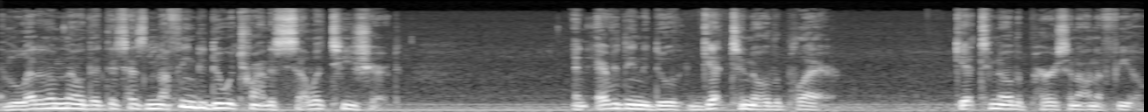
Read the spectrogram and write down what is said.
and letting them know that this has nothing to do with trying to sell a t-shirt and everything to do with get to know the player, get to know the person on the field.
